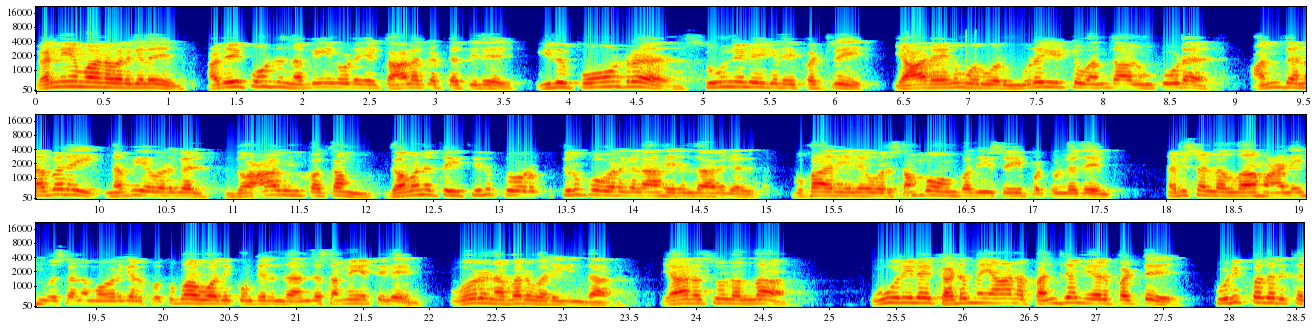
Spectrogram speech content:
கண்ணியமானவர்களே அதே போன்று நபியினுடைய காலகட்டத்திலே இது போன்ற சூழ்நிலைகளை பற்றி யாரேனும் ஒருவர் முறையிட்டு வந்தாலும் கூட அந்த நபரை நபி அவர்கள் துவாவின் பக்கம் கவனத்தை திருப்பவர் திருப்புவர்களாக இருந்தார்கள். புகாரியிலே ஒரு சம்பவம் பதிவு செய்யப்பட்டுள்ளது. நபி ஸல்லல்லாஹு அலைஹி வஸல்லம் அவர்கள் குத்துபா ஓதி கொண்டிருந்த அந்த சமயத்திலே ஒரு நபர் வருகின்றார். யார் ரசூல் அல்லாஹ் ஊரிலே கடுமையான பஞ்சம் ஏற்பட்டு குடிப்பதற்கு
